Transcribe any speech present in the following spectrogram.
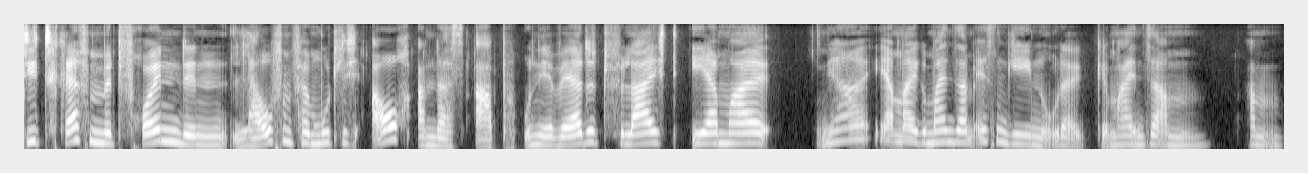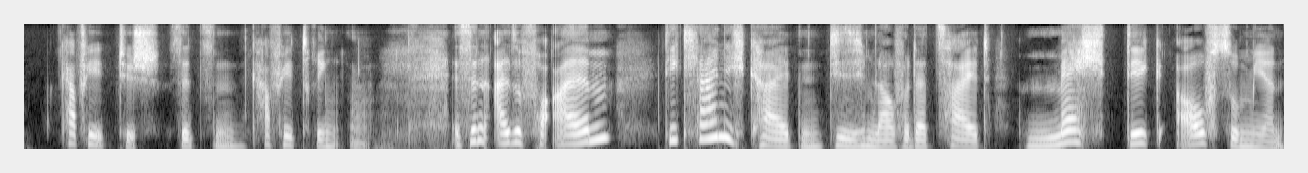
Die Treffen mit Freundinnen laufen vermutlich auch anders ab und ihr werdet vielleicht eher mal, ja, eher mal gemeinsam essen gehen oder gemeinsam am Kaffeetisch sitzen, Kaffee trinken. Es sind also vor allem die Kleinigkeiten, die sich im Laufe der Zeit mächtig aufsummieren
